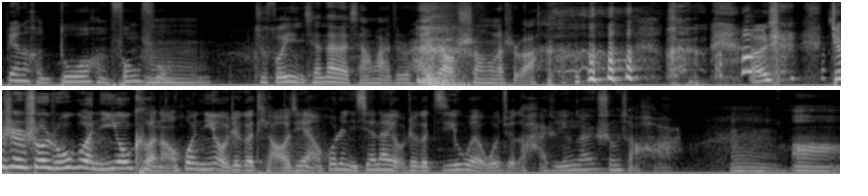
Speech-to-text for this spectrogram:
变得很多很丰富。就所以你现在的想法就是还是要生了是吧？呃，就是说，如果你有可能，或你有这个条件，或者你现在有这个机会，我觉得还是应该生小孩儿。嗯啊，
